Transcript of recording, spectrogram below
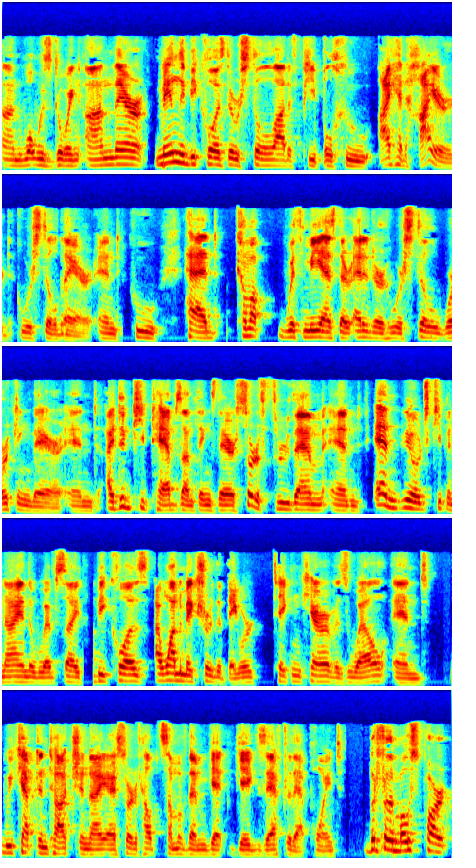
on what was going on there, mainly because there were still a lot of people who I had hired who were still there and who had come up with me as their editor who were still working there. And I did keep tabs on things there sort of through them and, and, you know, just keep an eye on the website because I wanted to make sure that they were taken care of as well. And we kept in touch and I, I sort of helped some of them get gigs after that point. But for the most part,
